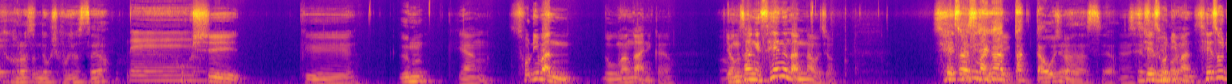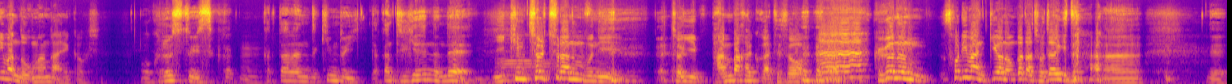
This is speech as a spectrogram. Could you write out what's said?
링크 걸었었는데 혹시 보셨어요? 네. 혹시 그 음 그냥 소리만 녹음한 거 아닐까요? 영상에 새는 안 나오죠. 새 새가 소리만 새가 들리고. 딱 나오진 않았어요. 네, 새 소리만 새 소리만 녹음한 거 아닐까 혹시? 뭐 그럴 수도 있을 것 음. 같다는 느낌도 이- 약간 들긴 했는데 이 김철추라는 분이 저기 반박할 것 같아서 그거는 소리만 끼워 넣은 거다 조작이다. 아, 네.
